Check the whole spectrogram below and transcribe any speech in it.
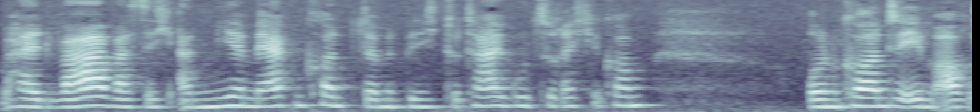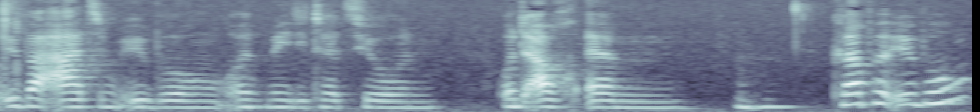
halt war, was ich an mir merken konnte, damit bin ich total gut zurechtgekommen und konnte eben auch über Atemübungen und Meditation und auch ähm, Körperübungen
